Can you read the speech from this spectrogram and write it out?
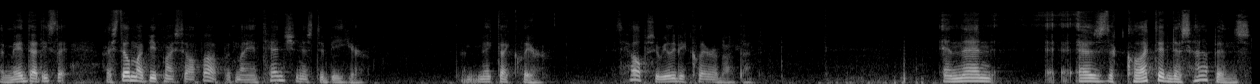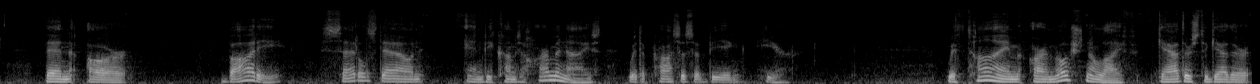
I made that easily. I still might beat myself up, but my intention is to be here. Make that clear. It helps you really be clear about that. And then, as the collectedness happens, then our body settles down and becomes harmonized with the process of being here. With time, our emotional life gathers together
